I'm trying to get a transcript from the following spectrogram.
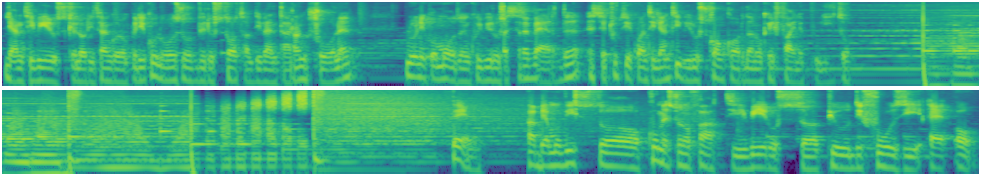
gli antivirus che lo ritengono pericoloso, VirusTotal diventa arancione. L'unico modo in cui il virus può essere verde è se tutti quanti gli antivirus concordano che il file è pulito. Bene, abbiamo visto come sono fatti i virus più diffusi e o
